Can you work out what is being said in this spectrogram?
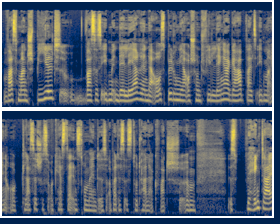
was man spielt, was es eben in der Lehre, in der Ausbildung ja auch schon viel länger gab, weil es eben ein klassisches Orchesterinstrument ist. Aber das ist totaler Quatsch. Ähm, es hängt da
